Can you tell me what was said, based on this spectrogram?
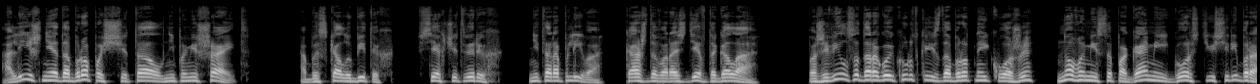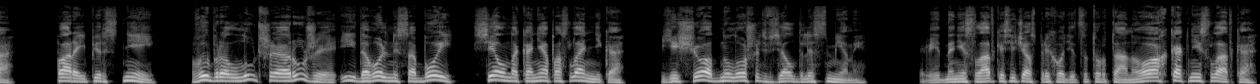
а лишнее добро посчитал не помешает. Обыскал убитых, всех четверых, неторопливо, каждого раздев догола. Поживился дорогой курткой из добротной кожи, новыми сапогами и горстью серебра, парой перстней, выбрал лучшее оружие и, довольный собой, сел на коня посланника, еще одну лошадь взял для смены. Видно, не сладко сейчас приходится Туртану. Ох, как не сладко.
